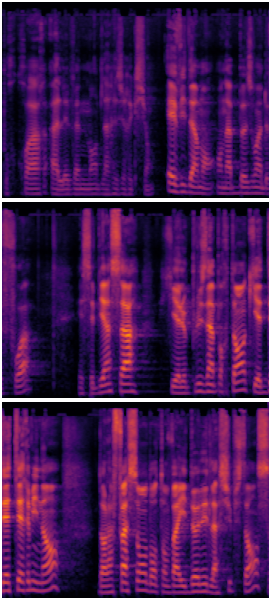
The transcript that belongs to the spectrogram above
pour croire à l'événement de la résurrection. Évidemment, on a besoin de foi, et c'est bien ça qui est le plus important, qui est déterminant dans la façon dont on va y donner de la substance.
